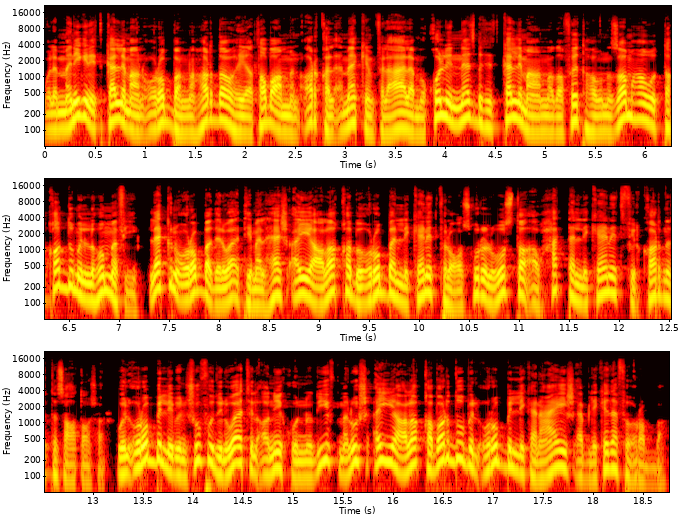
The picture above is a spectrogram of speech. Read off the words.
ولما نيجي نتكلم عن أوروبا النهاردة وهي طبعا من أرقى الأماكن في العالم وكل الناس بتتكلم عن نظافتها ونظامها والتقدم اللي هم فيه لكن أوروبا دلوقتي ملهاش أي علاقة بأوروبا اللي كانت في العصور الوسطى أو حتى اللي كانت في القرن ال19 والأوروبا اللي بنشوفه دلوقتي الأنيق والنضيف ملوش أي علاقة برضه بالأوروبا اللي كان عايش قبل كده في أوروبا.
